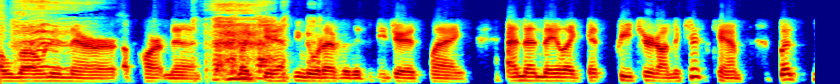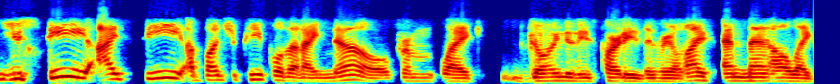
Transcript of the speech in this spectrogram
alone in their apartment like dancing to whatever the DJ is playing, and then they like get featured on the Kiss Cam. But you see, I see a bunch of people that I know from like going to these parties in real life, and then I'll like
